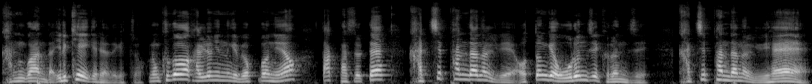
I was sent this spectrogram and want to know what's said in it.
간과한다. 이렇게 얘기를 해야 되겠죠. 그럼 그거와 관련 있는 게 몇 번이에요? 딱 봤을 때 가치 판단을 위해 어떤 게 옳은지 그른지 가치 판단을 위해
